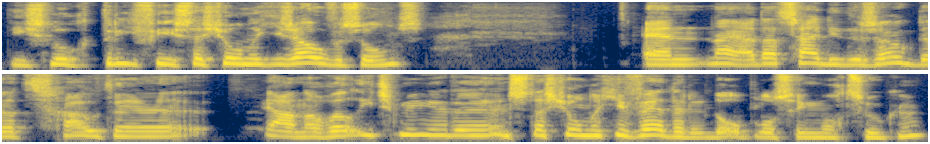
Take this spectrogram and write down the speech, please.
die sloeg drie, vier stationnetjes over soms. En nou ja, dat zei hij dus ook, dat Schouten ja, nog wel iets meer een stationnetje verder de oplossing mocht zoeken.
